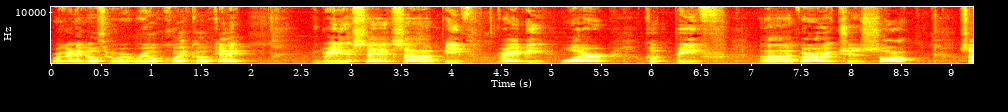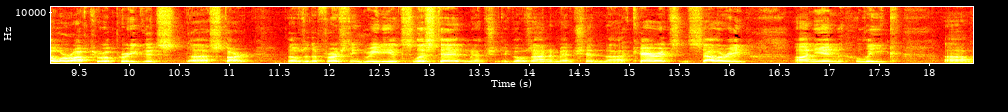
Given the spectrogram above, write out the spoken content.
we're going to go through it real quick, okay? Ingredients say it's uh, beef, gravy, water, cooked beef, uh, garlic juice, salt. So we're off to a pretty good uh, start. Those are the first ingredients listed. It goes on to mention uh, carrots and celery, onion, leek, um,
